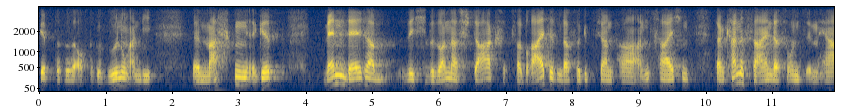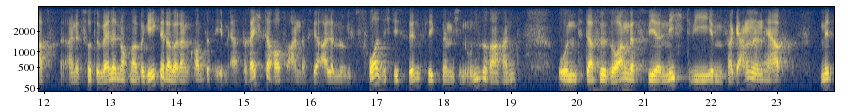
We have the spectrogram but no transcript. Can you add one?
gibt, dass es auch eine Gewöhnung an die äh, Masken gibt. Wenn Delta sich besonders stark verbreitet, und dafür gibt es ja ein paar Anzeichen, dann kann es sein, dass uns im Herbst eine vierte Welle nochmal begegnet, aber dann kommt es eben erst recht darauf an, dass wir alle möglichst vorsichtig sind. Es liegt nämlich in unserer Hand und dafür sorgen, dass wir nicht wie im vergangenen Herbst mit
